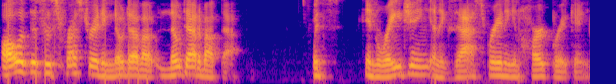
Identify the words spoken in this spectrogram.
All of this is frustrating, no doubt about, no doubt about that. It's enraging and exasperating and heartbreaking.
